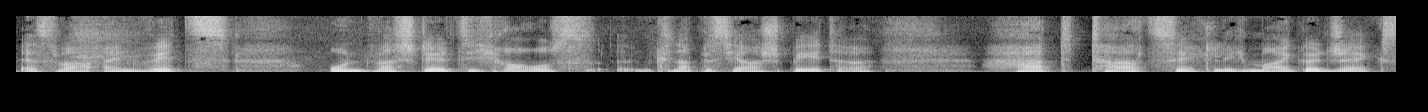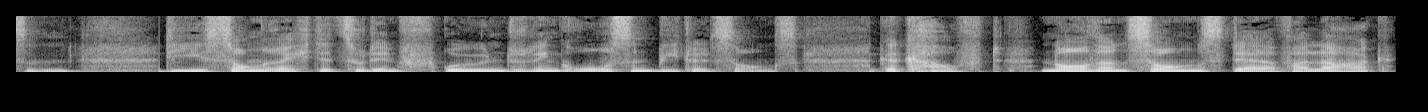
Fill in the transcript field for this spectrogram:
Es war ein Witz. Und was stellt sich raus? Ein knappes Jahr später hat tatsächlich Michael Jackson die Songrechte zu den frühen, zu den großen Beatles-Songs gekauft. Northern Songs, der Verlag,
